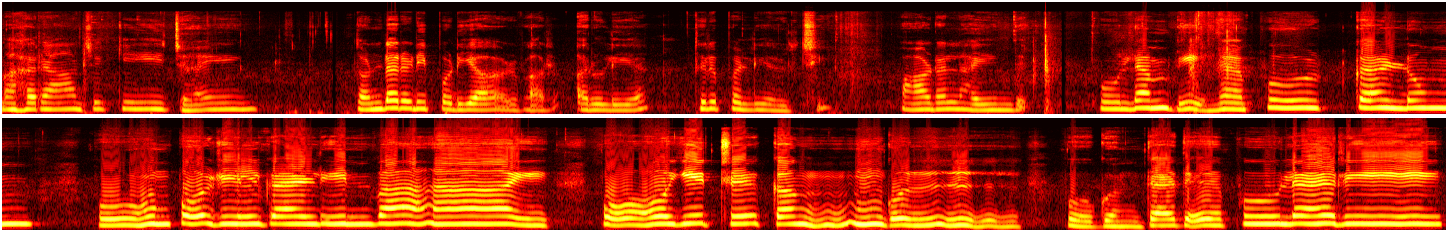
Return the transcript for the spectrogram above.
மகராஜு கி ஜெய். தொண்டரடி பொடியாழ்வார் அருளிய திருப்பள்ளி எழுச்சி. பாடல் ஐந்து. புலம்பின புட்களும் பூம்பொழில்களின் வாய் போயிற்று கங்குல் புகுந்தது புலரி.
